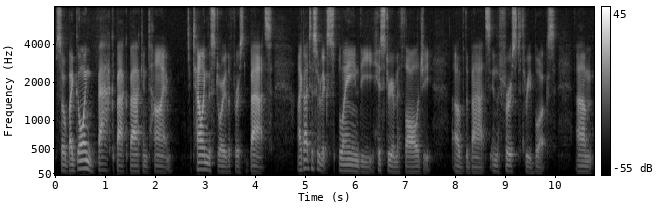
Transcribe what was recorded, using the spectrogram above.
So by going back, back, back in time, telling the story of the first bats, I got to sort of explain the history or mythology of the bats in the first three books. Um,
